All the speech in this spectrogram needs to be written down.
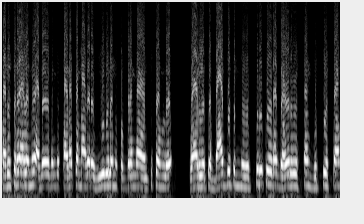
పరిసరాలను అదేవిధంగా కడప నగర వీధులను శుభ్రంగా ఉంచడంలో వారి యొక్క బాధ్యతను మేము ఎప్పుడు కూడా గౌరవిస్తాం గుర్తిస్తాం.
